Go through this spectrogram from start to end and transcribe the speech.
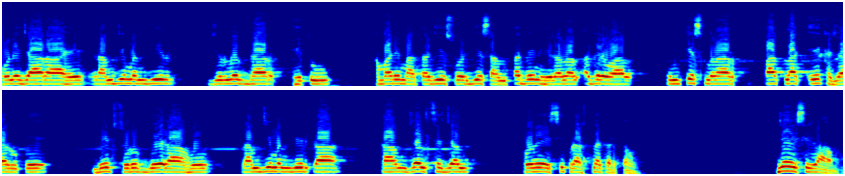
होने जा रहा है। राम जी मंदिर जीर्णोद्धार हेतु हमारी माताजी स्वर्गीय शांताबेन हीरालाल अग्रवाल इनके स्मरणार्थ पाँच लाख एक हजार रुपये भेंट स्वरूप दे रहा हूँ। रामजी मंदिर का काम जल्द से जल्द हो ऐसी प्रार्थना करता हूँ। जय श्री राम।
